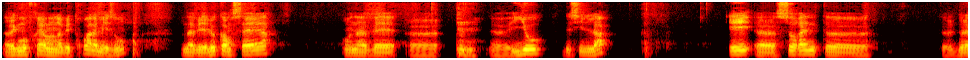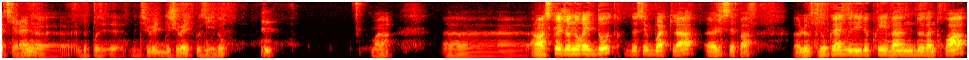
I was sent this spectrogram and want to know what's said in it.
avec mon frère, on en avait trois à la maison. On avait le cancer, on avait euh, euh, Io de Silla et Sorrent euh, de la sirène, euh, de, des chevaliers de Poséidon. voilà. Euh, alors, est-ce que j'en aurai d'autres de ces boîtes-là? Je ne sais pas. donc là, je vous dis le prix 22-23.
